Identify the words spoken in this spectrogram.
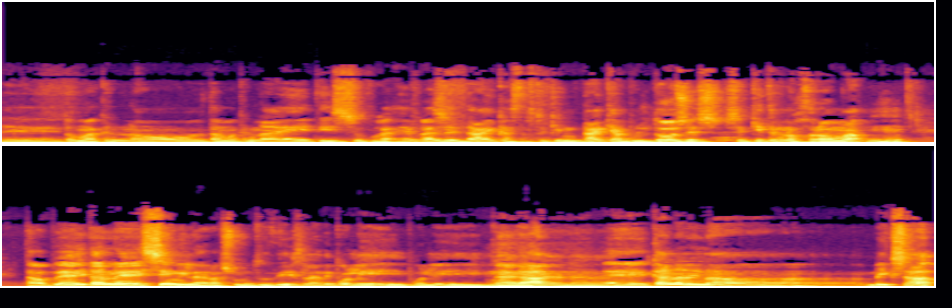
ε, το μακρινό, τα μακρινά 80s βγα- έβγαζε diecast αυτοκινητάκια bulldozers σε κίτρινο χρώμα, τα οποία ήταν ε, similar ας πούμε του δεις, δηλαδή πολύ, πολύ Ναι, κοντά. ναι, ναι, ναι. Ε, κάνανε ένα mix-up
